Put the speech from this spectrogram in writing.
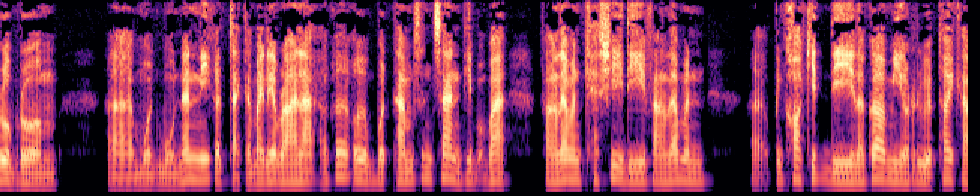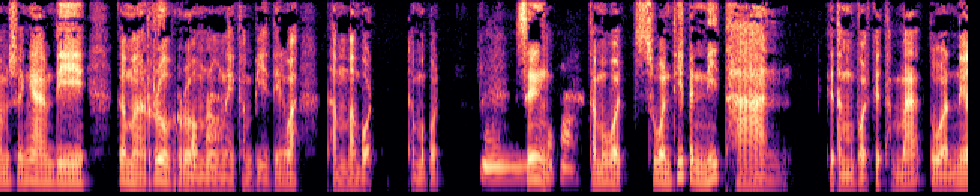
รวบรวมหมวดหมู่นั่นนี้ก็จัดกันไปเรียบร้อยแล้วก็เออบทธรรมสั้น ๆ ที่บอกว่าฟังแล้วมันแคชชี่ดี ฟังแล้วมันเป็นข้อคิดดี แล้วก็มีระเบียบถ้อยคำสวยงามดี ก็มารวบรวมลงในคัมภีร์ที่เรียกว่าธรรมบทธรรมบทซึ่งธรรมบทส่วนที่เป็นนิทาน คือธรรมบทคือธรรมะตัวเนื้อ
